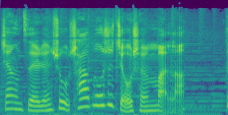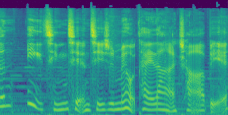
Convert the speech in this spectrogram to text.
这样子的人数差不多是九成满了，跟疫情前其实没有太大的差别。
